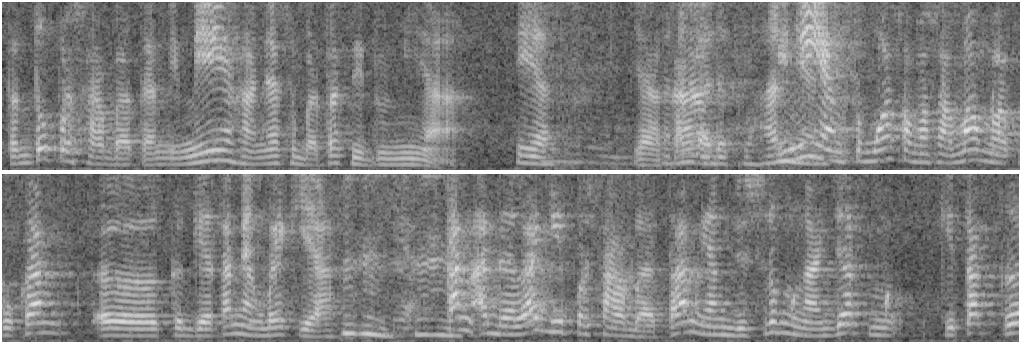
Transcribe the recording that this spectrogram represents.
tentu persahabatan ini hanya sebatas di dunia. Iya. ya Karena kan? ada Tuhannya. Ini yang semua sama-sama melakukan eh, kegiatan yang baik ya. Kan ada lagi persahabatan yang justru mengajak me- kita ke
